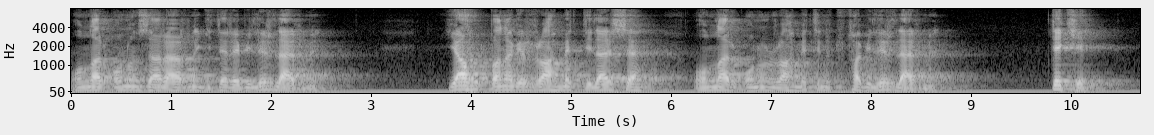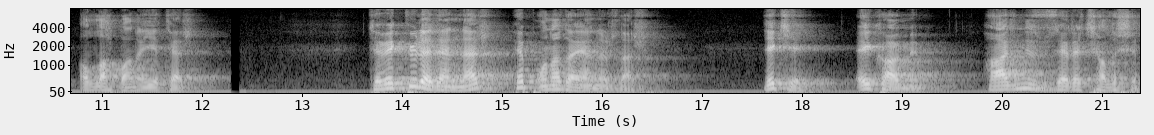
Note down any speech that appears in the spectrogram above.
onlar onun zararını giderebilirler mi? Yahut bana bir rahmet dilerse onlar onun rahmetini tutabilirler mi? De ki Allah bana yeter. Tevekkül edenler hep ona dayanırlar. De ki ey kavmim haliniz üzere çalışın.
